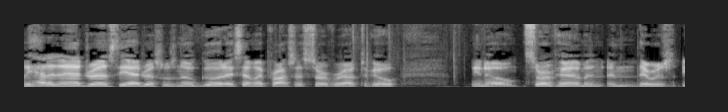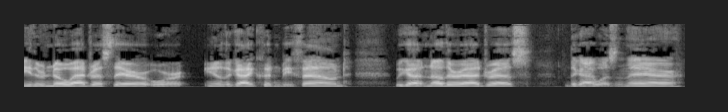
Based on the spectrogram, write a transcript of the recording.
we had an address. The address was no good. I sent my process server out to go, you know, serve him, and, and there was either no address there or, you know, the guy couldn't be found. We got another address. The guy wasn't there.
